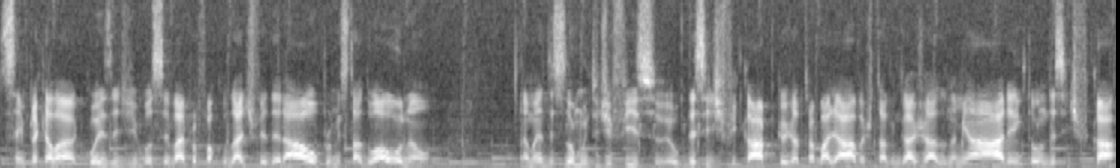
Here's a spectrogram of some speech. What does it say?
sempre aquela coisa de você vai para a faculdade federal, para uma estadual ou não. É uma decisão muito difícil. Eu decidi ficar porque eu já trabalhava, já estava engajado na minha área, então eu decidi ficar.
